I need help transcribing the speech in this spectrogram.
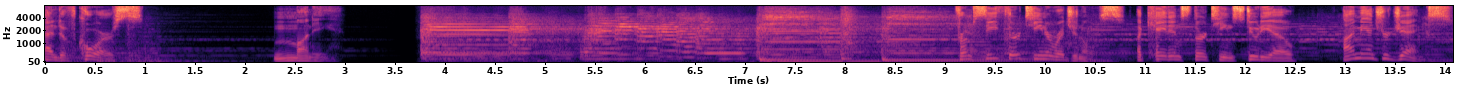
and of course, money. From C13 Originals, a Cadence 13 studio, I'm Andrew Jenks,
